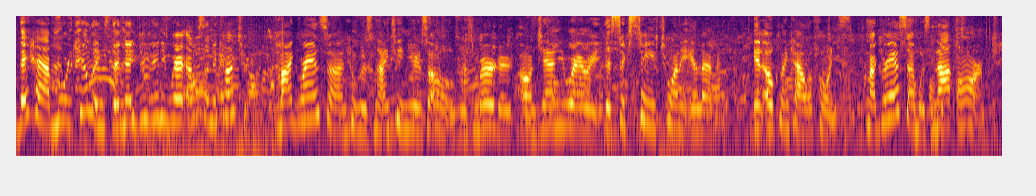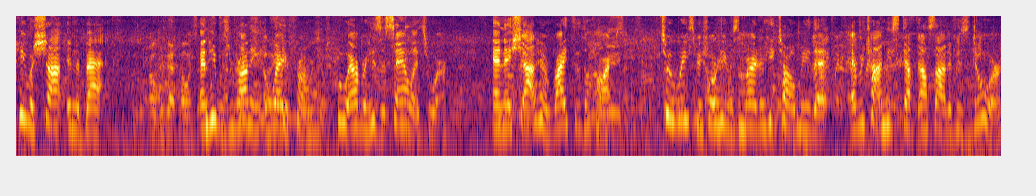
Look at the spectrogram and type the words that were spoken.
they have more killings than they do anywhere else in the country. My grandson, who was 19 years old, was murdered on January the 16th, 2011 in Oakland, California. My grandson was not armed. He was shot in the back. And he was running away from whoever his assailants were. And they shot him right through the heart. Two weeks before he was murdered, he told me that every time he stepped outside of his door,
